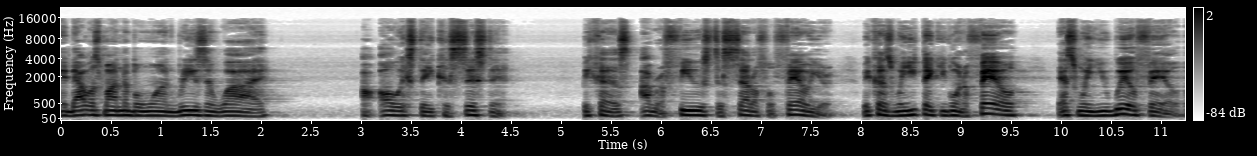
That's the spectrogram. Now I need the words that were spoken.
And that was my number one reason why I always stay consistent because I refuse to settle for failure. Because when you think you're going to fail, that's when you will fail.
